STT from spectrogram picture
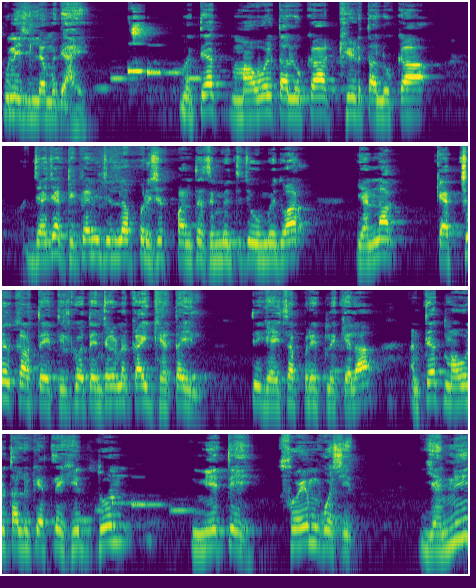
पुणे जिल्ह्यामध्ये आहे. मग त्यात मावळ तालुका खेड तालुका ज्या ज्या ठिकाणी जिल्हा परिषद पंचायत समितीचे उमेदवार यांना कॅप्चर करता येतील किंवा त्यांच्याकडनं काही घेता येईल ते घ्यायचा प्रयत्न केला. आणि त्यात मावळ तालुक्यातले हे दोन नेते स्वयंघोषित यांनी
